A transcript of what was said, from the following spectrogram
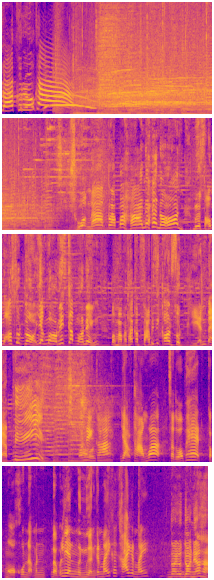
สักครู่ค่ะ ช่วงหน้ากลับมาหาแน่นอน เมื่อสองหมอสุดหล่ออย่างหมอฤทธิ์กับหมอเหน่ง ต้องมาปะทะกับสามพิธีกรสุดเพี้ยนแบบนี้ตอนเองคะอยากถามว่าสัตวแพทย์กับหมอคนอะมันแบบว่าเรียนเหมือนเหมือนๆกันไหมคล้าย ๆ กันไหมโดยโดยเนื้อหา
